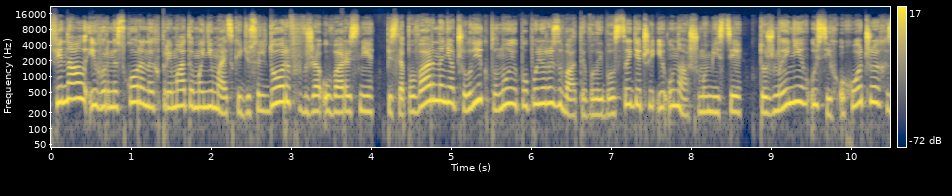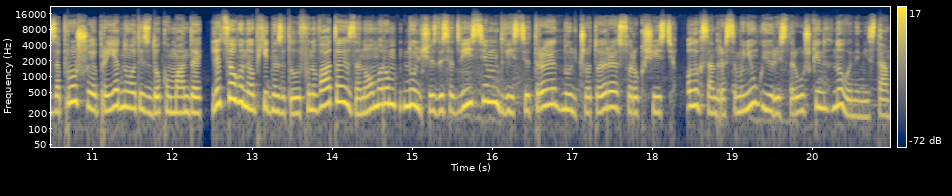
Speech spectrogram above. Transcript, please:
Фінал ігор нескорених прийматиме німецький Дюссельдорф вже у вересні. Після повернення чоловік планує популяризувати волейбол сидячи і у нашому місті. Тож нині усіх охочих запрошує приєднуватись до команди. Для цього необхідно зателефонувати за номером 068 203 04 46. Олександра Семенюк, Юрій Старушкін. Новини міста.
